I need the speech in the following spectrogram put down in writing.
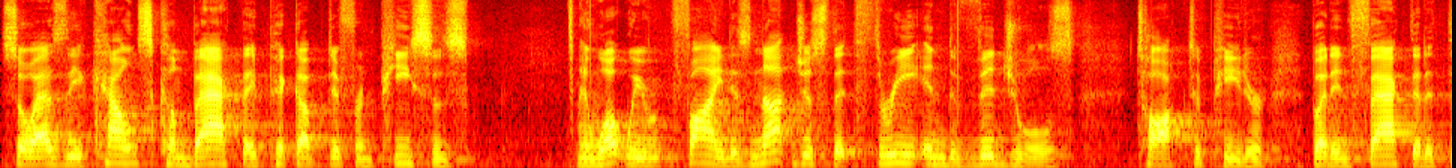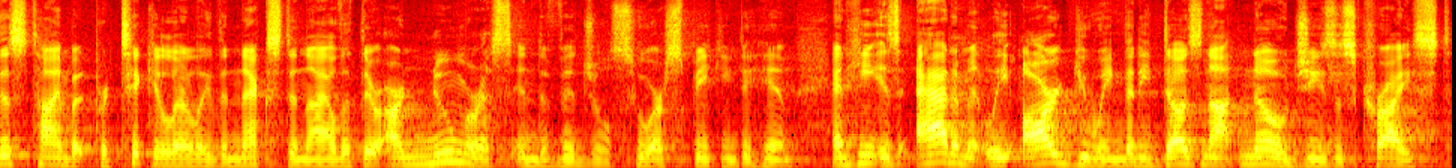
So, as the accounts come back, they pick up different pieces. And what we find is not just that three individuals talk to Peter, but in fact, that at this time, but particularly the next denial, that there are numerous individuals who are speaking to him. And he is adamantly arguing that he does not know Jesus Christ.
